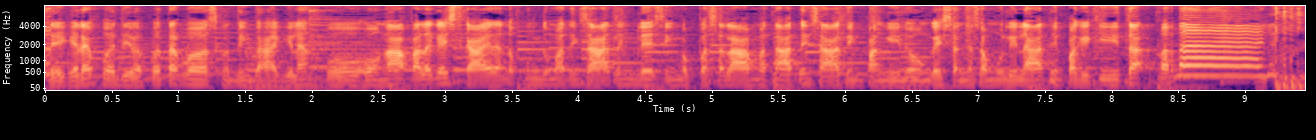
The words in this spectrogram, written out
Teka lang po, di ba po tapos? Kunting bahagi lang po. O nga pala guys, kahit ano pong dumating sa ating blessing, magpasalamat natin sa ating Panginoon guys. Hanggang sa muli natin pagkikita. Bye-bye!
